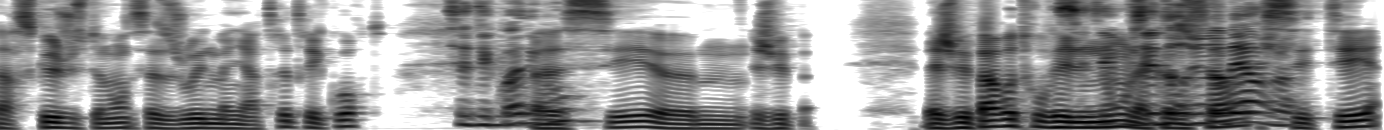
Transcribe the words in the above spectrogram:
parce que justement, ça se jouait de manière très très courte. C'était quoi du coup? C'est, je vais pas. Ben, je vais pas retrouver le nom là comme ça. C'était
